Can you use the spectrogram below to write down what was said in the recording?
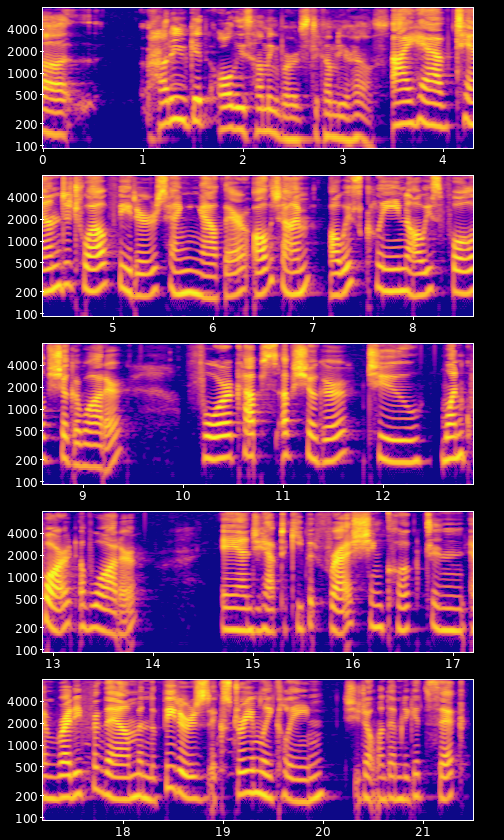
uh, how do you get all these hummingbirds to come to your house? I have 10 to 12 feeders hanging out there all the time, always clean, always full of sugar water. Four cups of sugar to one quart of water. And you have to keep it fresh and cooked and, and ready for them. And the feeder's extremely clean. You don't want them to get sick.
